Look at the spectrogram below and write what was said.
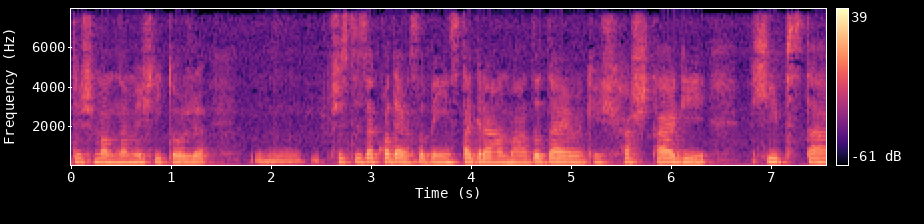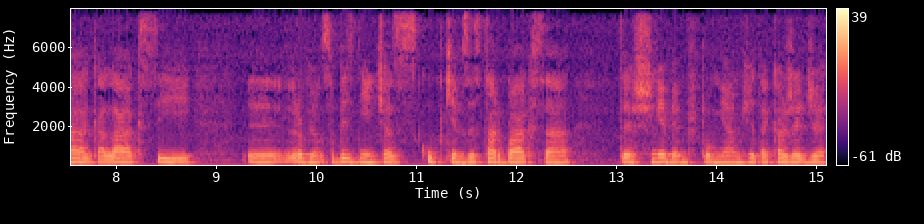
też mam na myśli to, że wszyscy zakładają sobie Instagrama, dodają jakieś hasztagi hipsta, galaxy, y, robią sobie zdjęcia z kubkiem ze Starbucksa. Też, nie wiem, przypomniała mi się taka rzecz, że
